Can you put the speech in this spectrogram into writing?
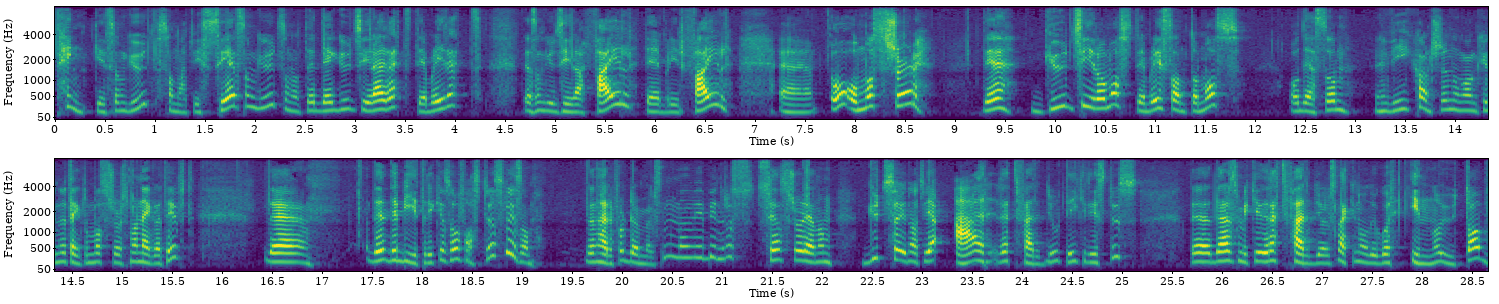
tenker som Gud, sånn at vi ser som Gud, sånn at det, det Gud sier er rett, det blir rett. Det som Gud sier er feil, det blir feil. Eh, og om oss sjøl. Det Gud sier om oss, det blir sant om oss. Og det som vi kanskje noen gang kunne tenkt om oss sjøl som er negativt, det, det, det, biter ikke så fast i oss. liksom Den her fordømmelsen, men vi begynner å se oss sjøl gjennom Guds øyne, at vi er rettferdiggjort i Kristus. Det, det er liksom ikke, Rettferdiggjørelsen er ikke noe du går inn og ut av.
